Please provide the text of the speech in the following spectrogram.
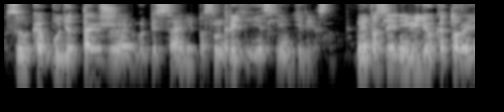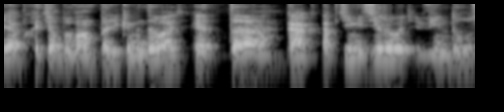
Ссылка будет также в описании, посмотрите, если интересно. Ну и последнее видео, которое я хотел бы вам порекомендовать, это как оптимизировать Windows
